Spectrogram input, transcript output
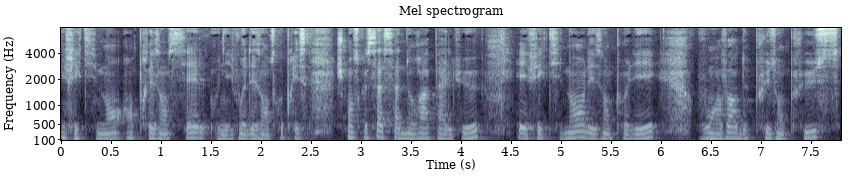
effectivement en présentiel au niveau des entreprises. Je pense que ça, ça n'aura pas lieu, et effectivement les employés vont avoir de plus en plus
